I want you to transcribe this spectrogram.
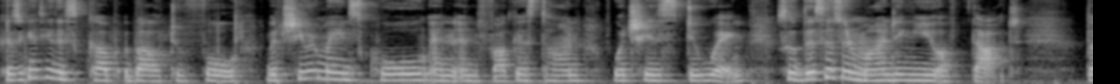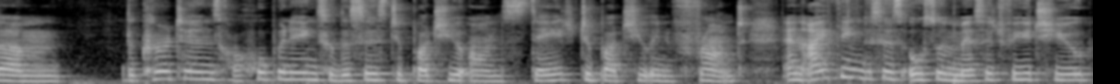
because you can see this cup about to fall, but she remains cool and, and focused on what she's doing. So this is reminding you of that. The um, the curtains are opening so this is to put you on stage to put you in front and i think this is also a message for you to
